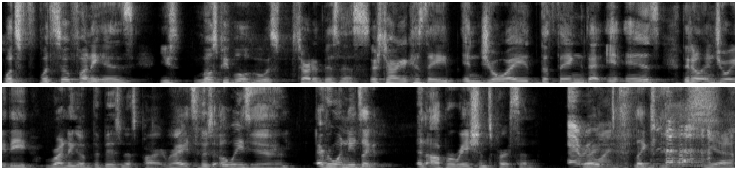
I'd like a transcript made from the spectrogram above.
what's what's so funny is you most people who start a business they're starting it because they enjoy the thing that it is they don't enjoy the running of the business part right so there's always Yeah. everyone needs like an operations person Everyone. right like Yes. Yeah.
